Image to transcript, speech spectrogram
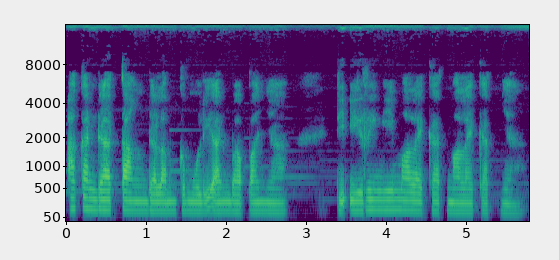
akan datang dalam kemuliaan Bapaknya diiringi malaikat-malaikatnya.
